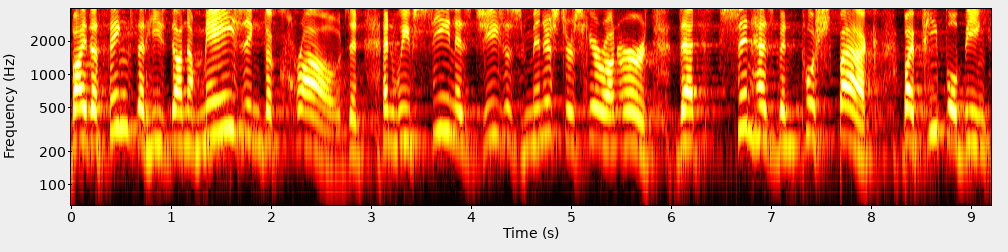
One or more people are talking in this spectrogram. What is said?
by the things that he's done, amazing the crowds. And, and we've seen as Jesus ministers here on earth that sin has been pushed back by people being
